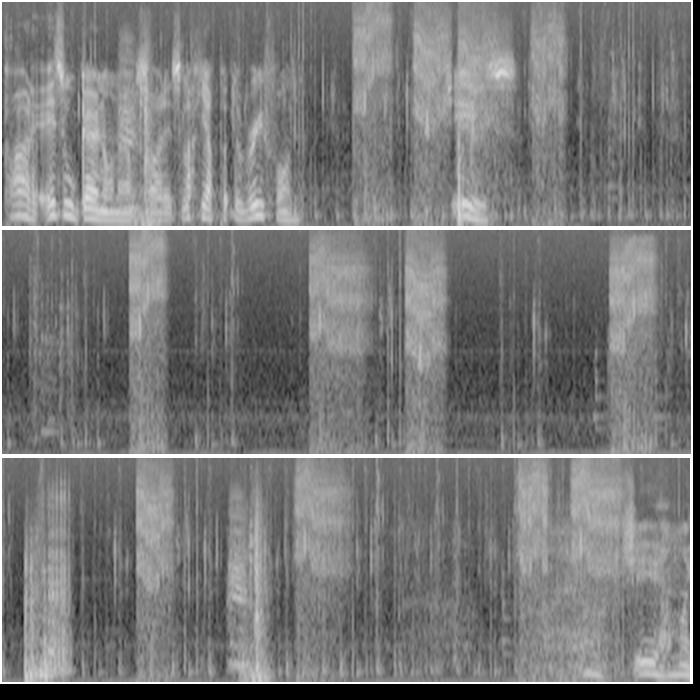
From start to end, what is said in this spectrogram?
God, it is all going on outside, it's lucky I put the roof on. Jeez. Gee, oh my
